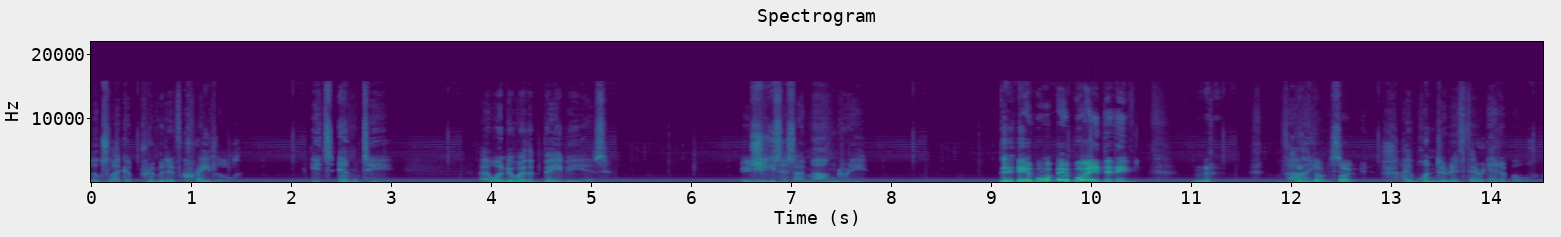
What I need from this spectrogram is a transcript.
Looks like a primitive cradle. It's empty. I wonder where the baby is. Baby. Jesus, I'm hungry. why, why did he... What the Vines. fuck? I wonder if they're edible.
